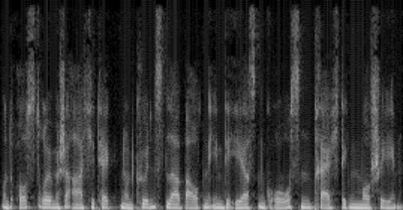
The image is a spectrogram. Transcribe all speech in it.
und oströmische Architekten und Künstler bauten ihnen die ersten großen, prächtigen Moscheen.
